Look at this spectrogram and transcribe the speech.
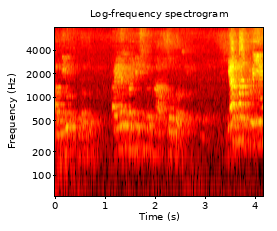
આવ્યો હતો. આ એર કન્ડિશનરના શોધક ત્યારબાદ જોઈએ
